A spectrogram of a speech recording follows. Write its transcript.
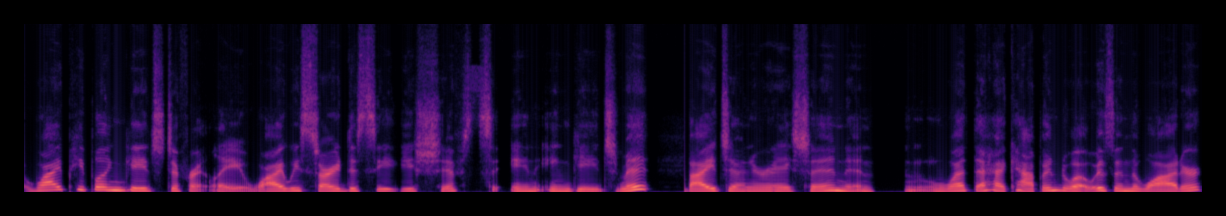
why people engage differently, why we started to see shifts in engagement by generation, and what the heck happened, what was in the water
